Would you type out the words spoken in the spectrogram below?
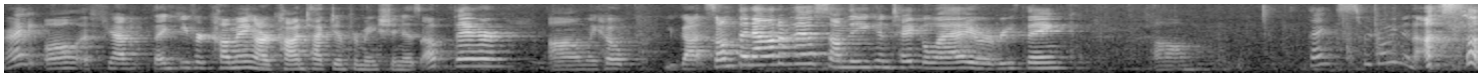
All right, well, if you have, thank you for coming. Our contact information is up there. Um, we hope you got something out of this, something you can take away or rethink. Um, thanks for joining us. Sorry,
